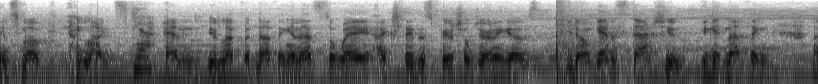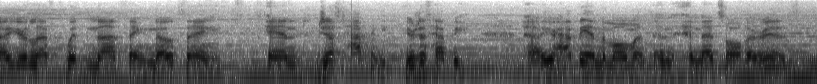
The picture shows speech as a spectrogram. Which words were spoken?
in smoke and lights. Yeah. And you're left with nothing. And that's the way actually the spiritual journey goes. You don't get a statue. You get nothing. Uh, you're left with nothing, no thing. And just happy. You're just happy. Uh, you're happy in the moment and, and that's all there is.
